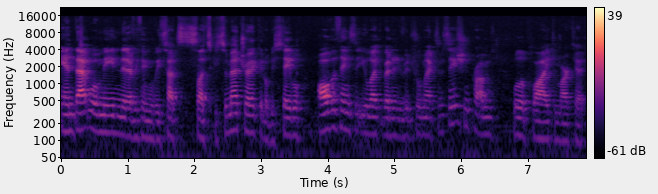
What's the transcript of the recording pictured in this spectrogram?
and that will mean that everything will be Slutsky symmetric, it'll be stable. All the things that you like about individual maximization problems will apply to market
